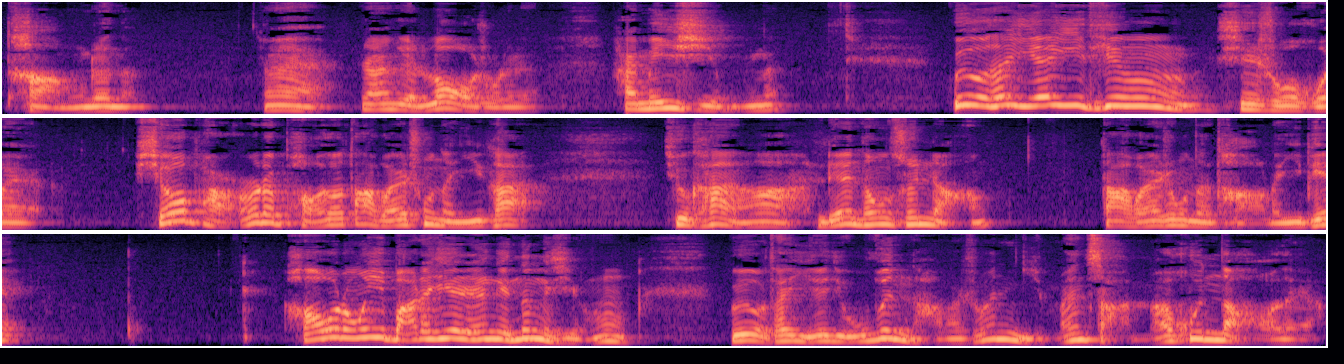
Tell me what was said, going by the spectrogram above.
躺着呢，哎，让人给捞出来了，还没醒呢。鬼友他爷一听，心说坏了，小跑的跑到大槐树那一看，就看啊，连同村长，大槐树那躺了一片。好不容易把这些人给弄醒，鬼友他爷就问他们说：“你们怎么昏倒的呀？”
